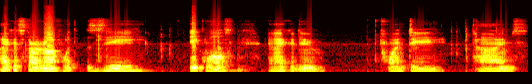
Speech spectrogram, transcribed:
I could start it off with z equals, and I could do 20 times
